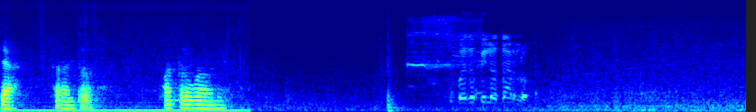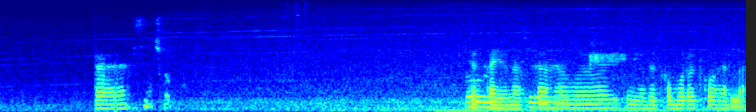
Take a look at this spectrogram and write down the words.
ya, salen todos. Cuatro weones. Puedo pilotarlo. Que acá hay unas cajas, weón, y no sé cómo recogerla.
